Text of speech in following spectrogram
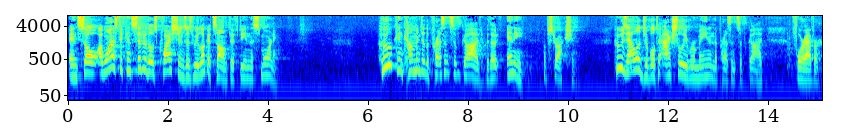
And so I want us to consider those questions as we look at Psalm 15 this morning. Who can come into the presence of God without any obstruction? Who's eligible to actually remain in the presence of God forever?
